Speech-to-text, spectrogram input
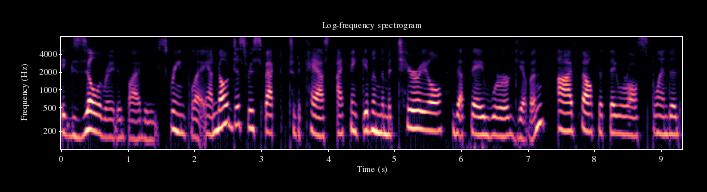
exhilarated by the screenplay. And no disrespect to the cast. I think, given the material that they were given, I felt that they were all splendid.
